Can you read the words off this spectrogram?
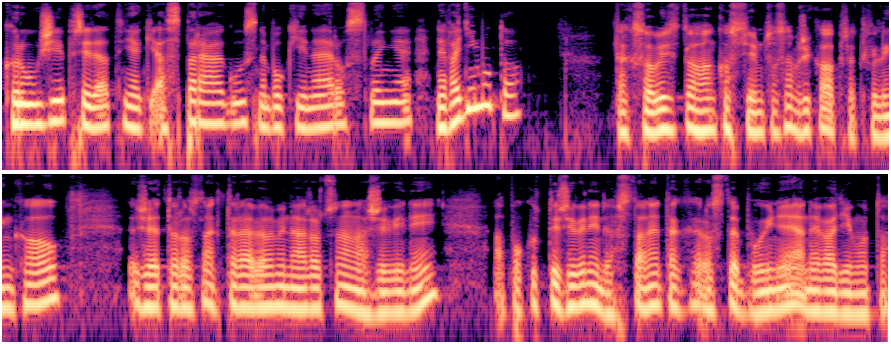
k růži přidat nějaký asparagus nebo k jiné rostlině. Nevadí mu to? Tak souvisí to, Hanko, s tím, co jsem říkal před chvilinkou, že je to rostlina, která je velmi náročná na živiny a pokud ty živiny dostane, tak roste bujně a nevadí mu to.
